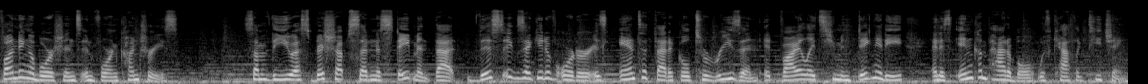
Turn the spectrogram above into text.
funding abortions in foreign countries. Some of the U.S. bishops said in a statement that this executive order is antithetical to reason, it violates human dignity, and is incompatible with Catholic teaching.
